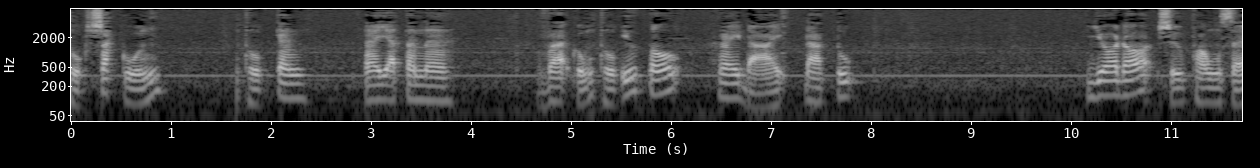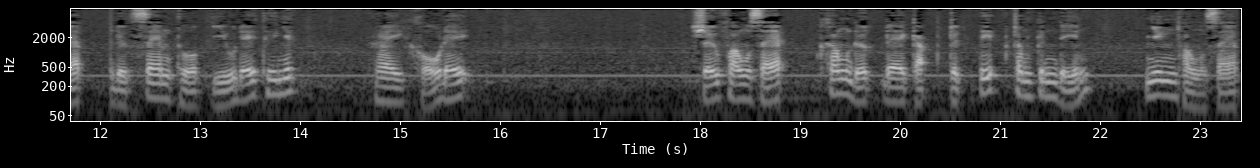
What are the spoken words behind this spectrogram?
thuộc sắc quẩn, thuộc căn, Ayatana, và cũng thuộc yếu tố hai đại đa túc. Do đó, sự phòng xẹp được xem thuộc diệu đế thứ nhất hay khổ đế. Sự phòng xẹp không được đề cập trực tiếp trong kinh điển, nhưng phòng xẹp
